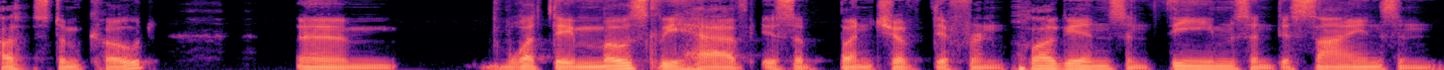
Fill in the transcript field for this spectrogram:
custom code. Um, what they mostly have is a bunch of different plugins and themes and designs and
